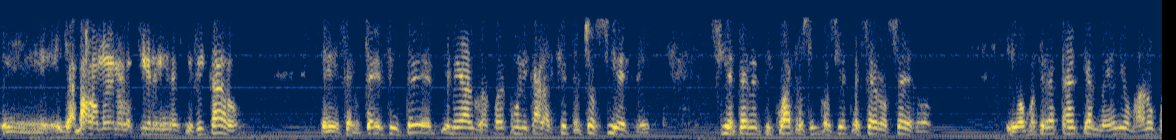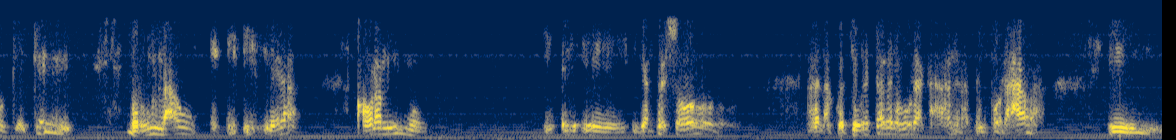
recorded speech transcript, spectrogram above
Ya más o menos lo tienen identificado. Si, usted, si usted tiene algo, se puede comunicar al 787-724-5700. Y vamos a tener esta gente al medio, mano, porque es que, por un lado, mira, ahora mismo ya empezó a la cuestión esta de los huracanes, la temporada, y,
